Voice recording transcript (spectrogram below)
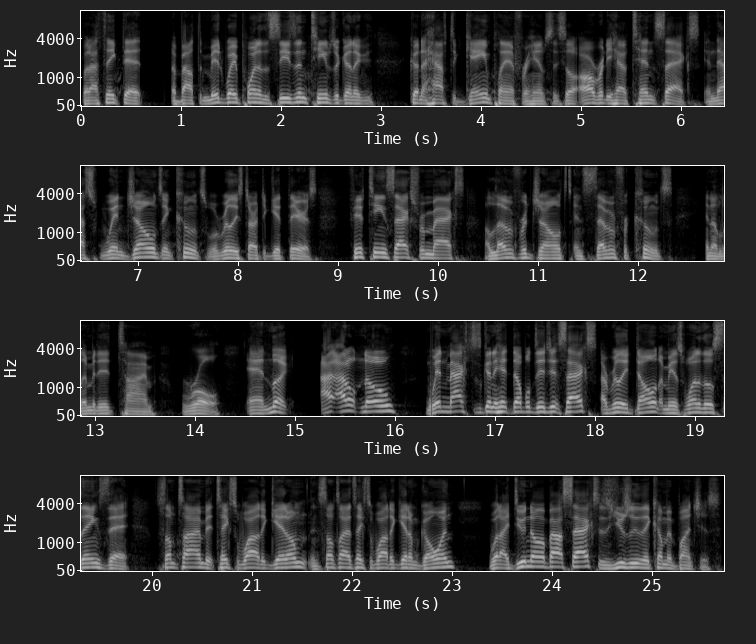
but I think that about the midway point of the season, teams are going to going to have to game plan for him since he'll already have 10 sacks. And that's when Jones and Koonce will really start to get theirs. 15 sacks for Max, 11 for Jones, and 7 for Koonce in a limited time role. And look, I, I don't know when Max is going to hit double digit sacks. I really don't. I mean, it's one of those things that sometimes it takes a while to get them, and sometimes it takes a while to get them going. What I do know about sacks is usually they come in bunches,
